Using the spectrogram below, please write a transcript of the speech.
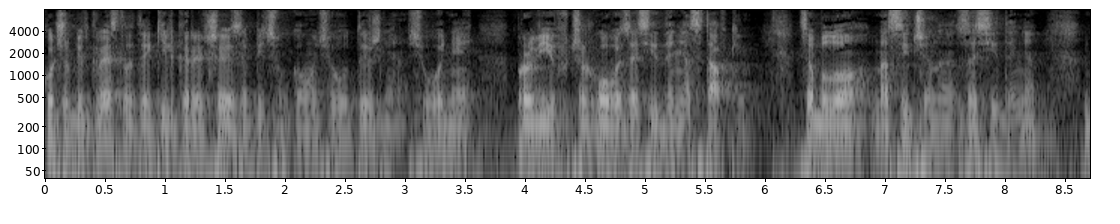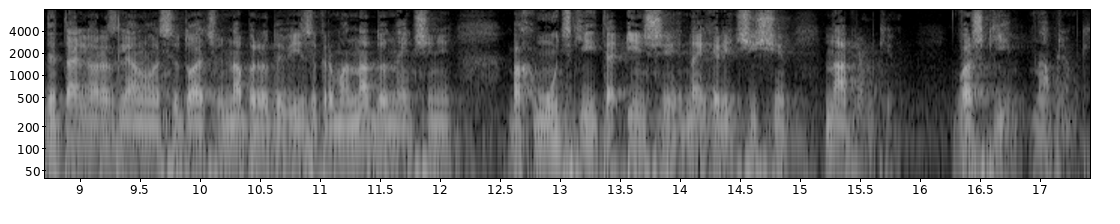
Хочу підкреслити кілька речей за підсумками цього тижня. Сьогодні провів чергове засідання ставки. Це було насичене засідання. Детально розглянули ситуацію на передовій, зокрема на Донеччині, Бахмутській та інші найгарячіші напрямки, важкі напрямки.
